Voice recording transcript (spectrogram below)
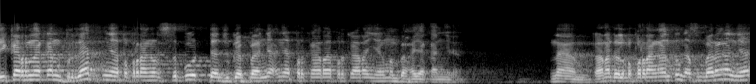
Dikarenakan beratnya peperangan tersebut dan juga banyaknya perkara-perkara yang membahayakannya. Nah, karena dalam peperangan itu nggak sembarangan ya.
